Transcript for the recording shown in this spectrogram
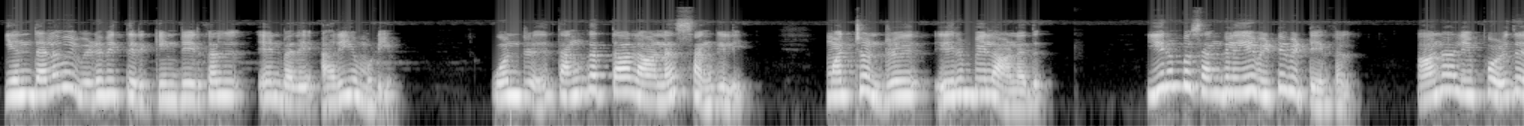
எந்தளவு விடுவித்திருக்கின்றீர்கள் என்பதை அறிய முடியும். ஒன்று தங்கத்தால் ஆன சங்கிலி. மற்றொன்று இரும்பில் ஆனது இரும்பு சங்கிலியை விட்டுவிட்டீர்கள். ஆனால் இப்பொழுது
